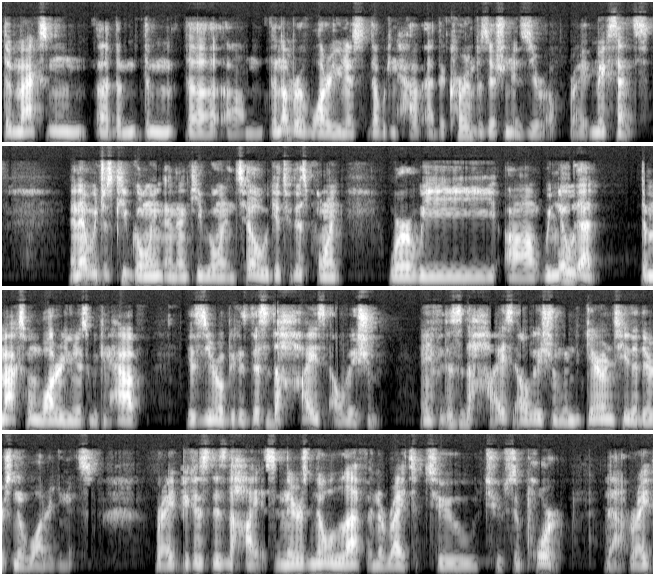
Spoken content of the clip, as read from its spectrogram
the maximum, uh, the the the um, the number of water units that we can have at the current position is zero, right? It makes sense. And then we just keep going and then keep going until we get to this point where we uh, we know that the maximum water units we can have is zero because this is the highest elevation. And if this is the highest elevation, we guarantee that there's no water units, right? Because this is the highest and there's no left and the right to, to support that, right?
